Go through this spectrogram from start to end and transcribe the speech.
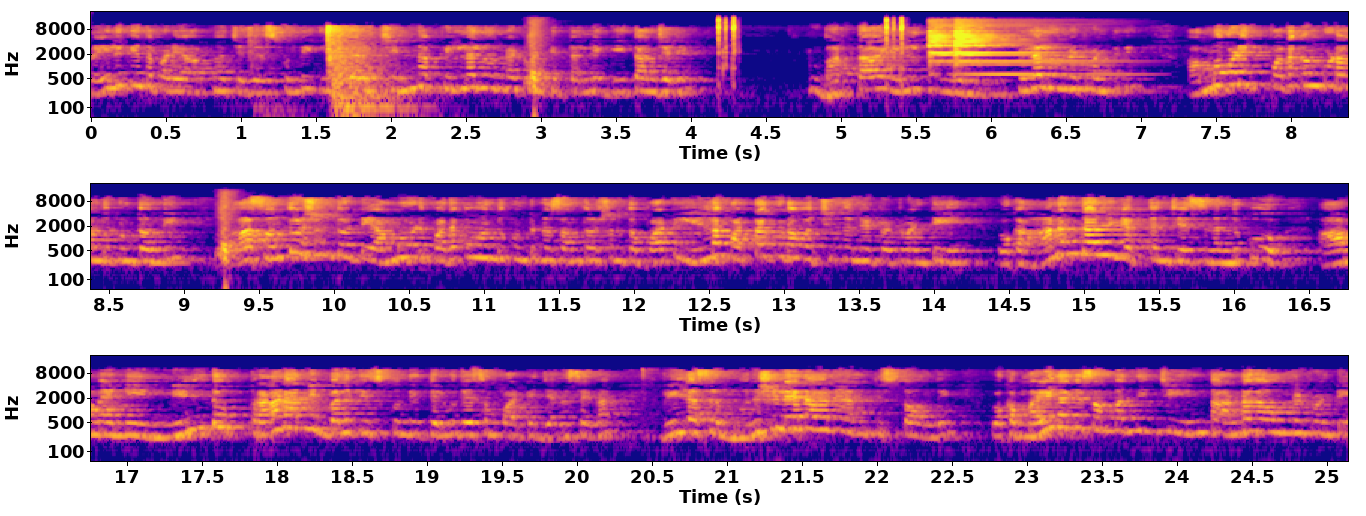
రైలు కింద పడి ఆత్మహత్య చేసుకుంది. ఇద్దరు చిన్న పిల్లలు ఉన్నటువంటి తల్లి గీతాంజలి భర్త పిల్లలు ఉన్నటువంటిది అమ్మఒడి పథకం కూడా అందుకుంటోంది. ఆ సంతోషంతో అమ్మఒడి పథకం అందుకుంటున్న సంతోషంతో పాటు ఇళ్ళ పట్టా కూడా వచ్చిందనేటటువంటి ఒక ఆనందాన్ని వ్యక్తం చేసినందుకు ఆమెని నిండు ప్రాణాన్ని బలి తీసుకుంది తెలుగుదేశం పార్టీ జనసేన. వీళ్ళు అసలు మనుషులేనా అని అనిపిస్తోంది. ఒక మహిళకి సంబంధించి ఇంత అండగా ఉన్నటువంటి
